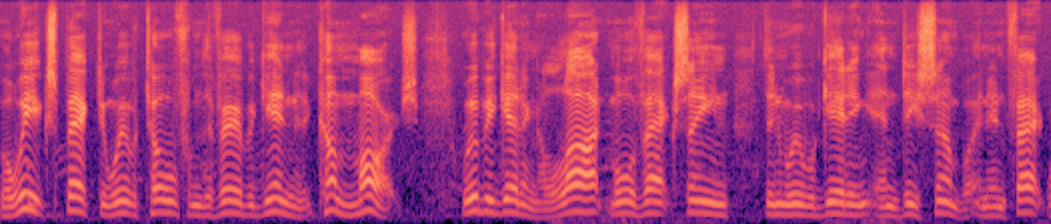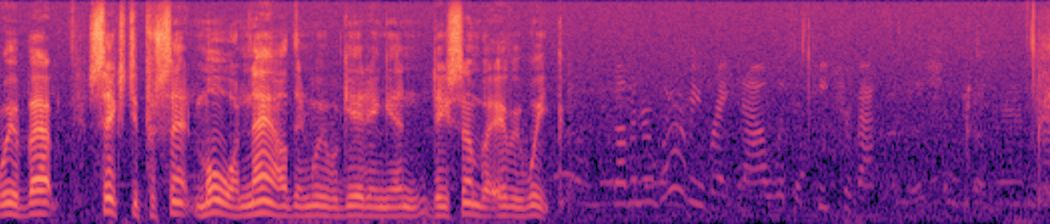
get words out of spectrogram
But we expect, and we were told from the very beginning, that come March, we'll be getting a lot more vaccine than we were getting in December. And in fact, we're about 60% more now than we were getting in December every week. Governor, where are we right now with the teacher vaccination program?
